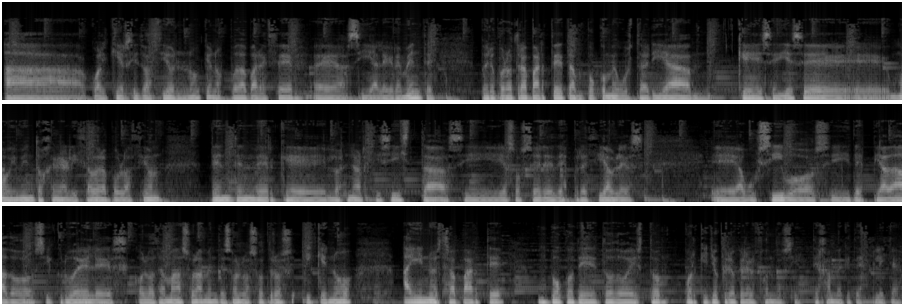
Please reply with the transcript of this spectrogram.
a cualquier situación ¿no? que nos pueda parecer eh, así alegremente. Pero por otra parte tampoco me gustaría que se diese eh, un movimiento generalizado de la población de entender que los narcisistas y esos seres despreciables eh, abusivos y despiadados y crueles con los demás solamente son los otros y que no hay en nuestra parte un poco de todo esto porque yo creo que en el fondo sí. Déjame que te explique.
